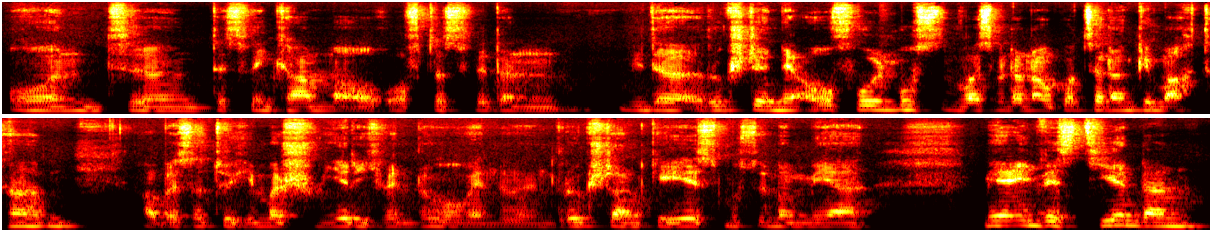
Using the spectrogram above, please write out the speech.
Und äh, deswegen kam auch oft, dass wir dann wieder Rückstände aufholen mussten, was wir dann auch Gott sei Dank gemacht haben. Aber es ist natürlich immer schwierig, wenn du, wenn du in Rückstand gehst, musst du immer mehr, mehr investieren dann,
